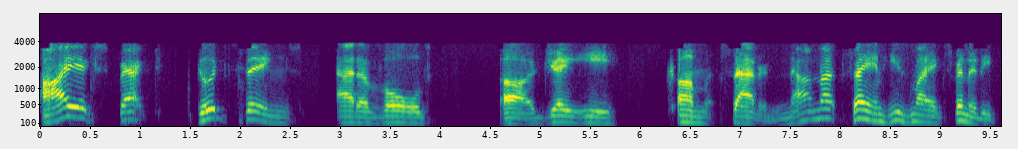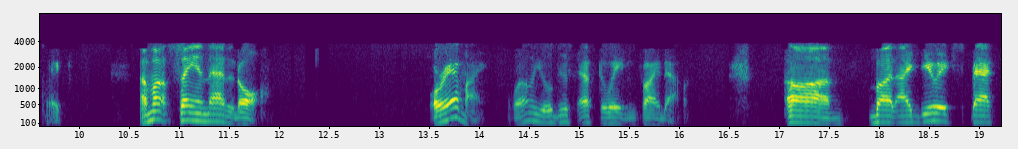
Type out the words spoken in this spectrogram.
I expect good things out of old uh, JE come Saturn. Now, I'm not saying he's my Xfinity pick. I'm not saying that at all. Or am I? Well, you'll just have to wait and find out. Um, but I do expect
